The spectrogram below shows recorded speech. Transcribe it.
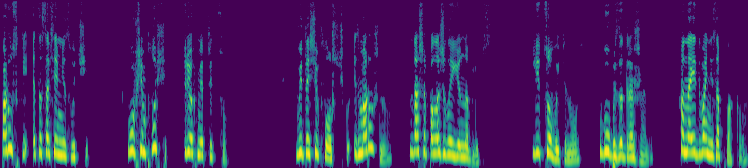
По-русски это совсем не звучит. В общем, площадь трех мертвецов. Вытащив ложечку из мороженого, Даша положила ее на блюдце. Лицо вытянулось, губы задрожали. Она едва не заплакала.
